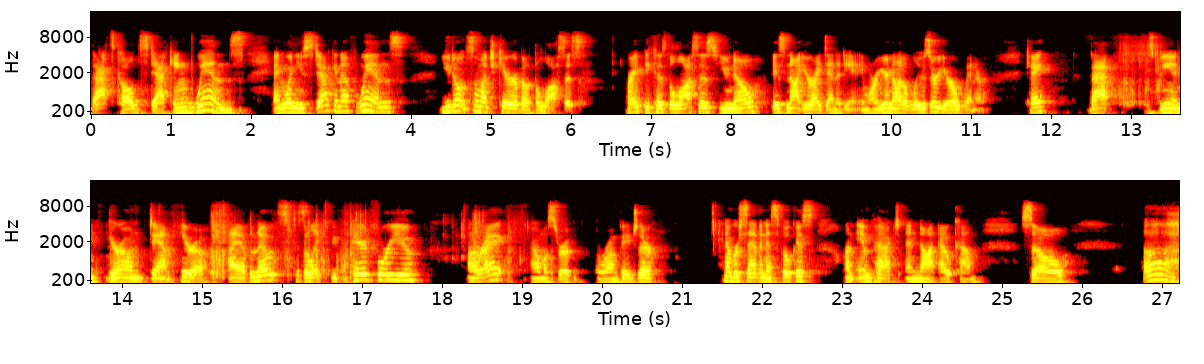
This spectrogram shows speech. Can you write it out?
That's called stacking wins. And when you stack enough wins, you don't so much care about the losses, right? Because the losses, you know, is not your identity anymore. You're not a loser, you're a winner. Okay? That is being your own damn hero. I have notes because I like to be prepared for you. All right. I almost wrote the wrong page there. Number seven is focus on impact and not outcome. So, uh,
